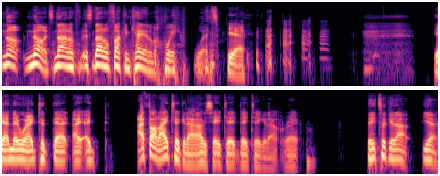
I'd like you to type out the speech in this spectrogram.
no, no, it's not. A, it's not okay. And I'm like, wait, what? Yeah. yeah, and then when I took that, I, I, I thought I took it out. Obviously, they, they take it out, right? They took it out. Yeah.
